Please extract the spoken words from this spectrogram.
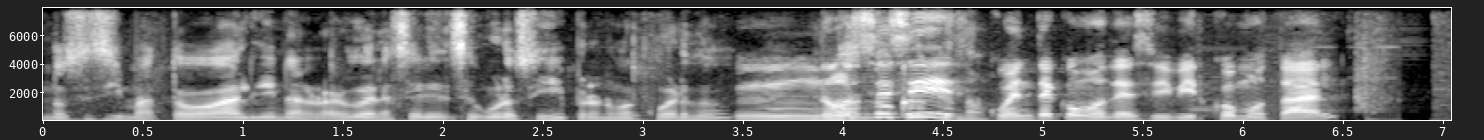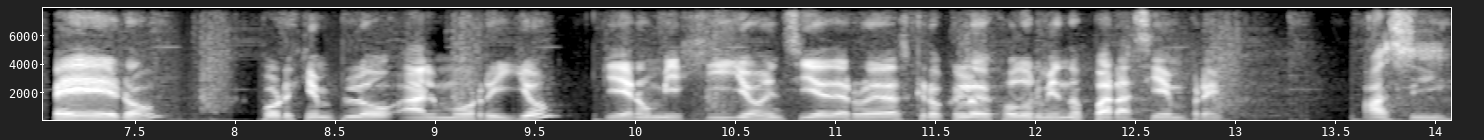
no sé si mató a alguien a lo largo de la serie, seguro sí, pero no me acuerdo. Mm, No sé no, si no. cuente como desvivir como tal, pero, por ejemplo, al morrillo, que era un viejillo en silla de ruedas, creo que lo dejó durmiendo para siempre. Ah, sí.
